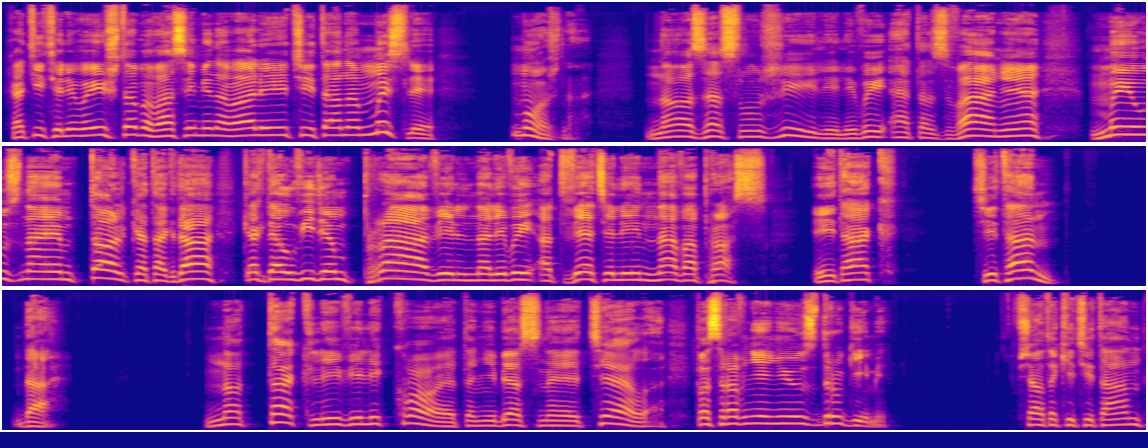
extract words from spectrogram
Хотите ли вы, чтобы вас именовали Титаном мысли? Можно. Но заслужили ли вы это звание, мы узнаем только тогда, когда увидим, правильно ли вы ответили на вопрос. Итак, Титан? Да. Но так ли велико это небесное тело по сравнению с другими? Все-таки Титан,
